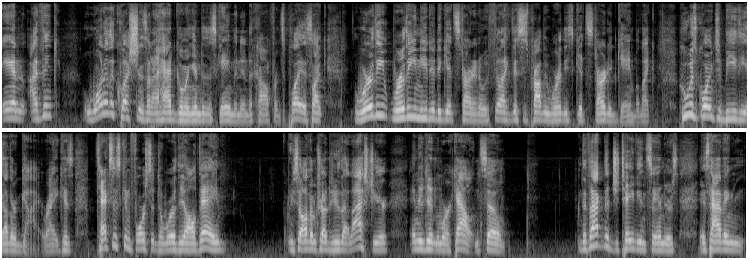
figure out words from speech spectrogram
And I think one of the questions that I had going into this game and into conference play is like Worthy Worthy needed to get started, and we feel like this is probably Worthy's get started game. But like, who is going to be the other guy, right? Because Texas can force it to Worthy all day. We saw them try to do that last year, and it didn't work out. And so, the fact that Ja'Tavion Sanders is having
